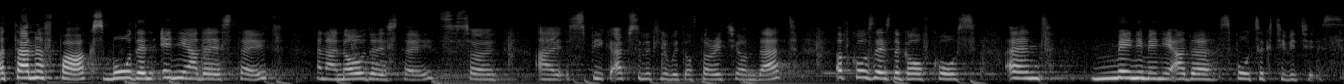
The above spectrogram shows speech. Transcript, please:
A ton of parks, more than any other estate. And I know the estates, so I speak absolutely with authority on that. Of course, there's the golf course and many, many other sports activities.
